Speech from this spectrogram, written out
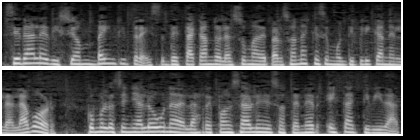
Será la edición 23, destacando la suma de personas que se multiplican en la labor, como lo señaló una de las responsables de sostener esta actividad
